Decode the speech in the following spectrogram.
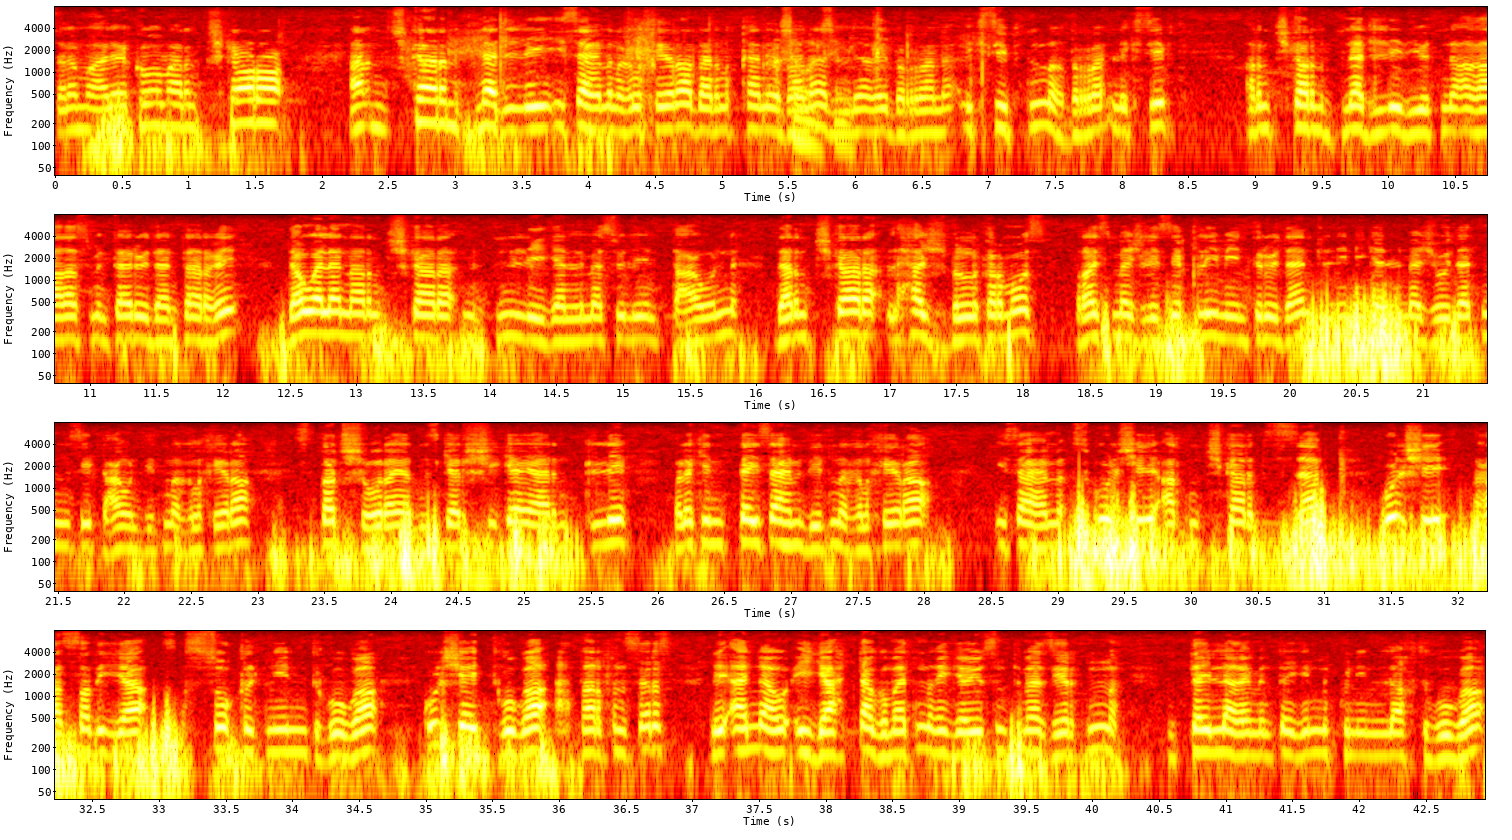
السلام عليكم. أنا نتشكرو أنا نتشكر البلاد اللي يساهم من الخيرة دار نقاني سلام بنات سلام. اللي غيضرنا اللي كسبت ضرنا اللي كسبت نتشكر البنات اللي ديوتنا. غراس من تارودان تارغي. دولا نتشكر من اللي كان المسؤولين التعاون دار نتشكر الحاج بالكرموس. رئيس مجلس إقليمي ترودان اللي قال المجهودات نسيت تعاون ديتنا الخيرة. 16 شهور يا نسكر الشكاية رنتلي ولكن تا يساهم ديتنا الخيرة. يساهم في كل شيء. ارت نتشكر بزاف. كل شيء غصدية السوق الاثنين تقوقا كل شيء تقوقا اعترف نسرس. لأنه إيجا حتى قماتن غيجا يوسن تمازيرتن نتا إلا غي من تايقن كونين لا تقوقا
